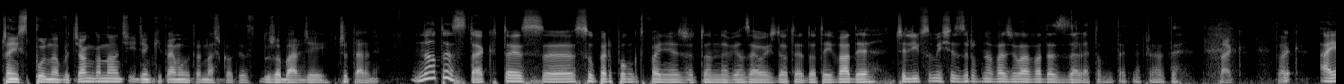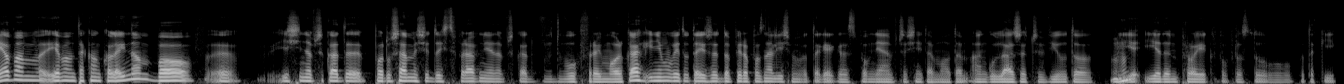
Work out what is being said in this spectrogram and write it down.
część wspólną wyciągnąć i dzięki temu ten nasz kod jest dużo bardziej czytelny. No to jest tak, to jest e, super punkt, fajnie, że tam nawiązałeś do, te, do tej wady, czyli w sumie się zrównoważyła wada z zaletą tak naprawdę. Tak, tak. A ja mam, ja mam taką kolejną, bo e, jeśli na przykład e, poruszamy się dość sprawnie na przykład w dwóch frameworkach i nie mówię tutaj, że dopiero poznaliśmy, bo tak jak wspomniałem wcześniej tam o tam Angularze czy Vue, to mhm. je, jeden projekt po prostu taki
